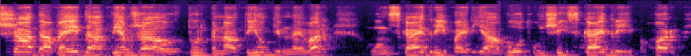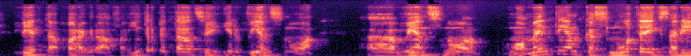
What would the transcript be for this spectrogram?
šādā veidā, diemžēl, turpināt ilgi nevar, un skaidrība ir jābūt, un šī skaidrība par piektā paragrāfa interpretāciju ir viens no, uh, viens no momentiem, kas noteiks arī,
